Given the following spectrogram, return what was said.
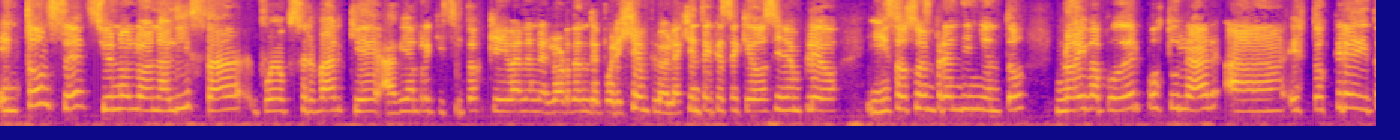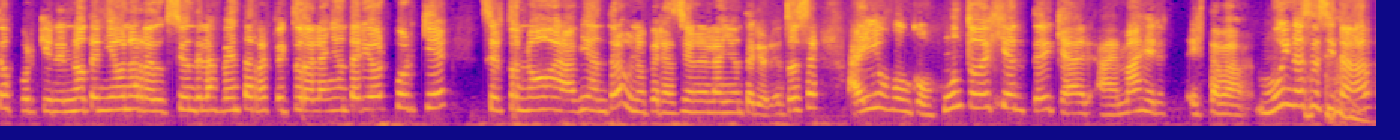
Entonces, si uno lo analiza, puede observar que habían requisitos que iban en el orden de, por ejemplo, la gente que se quedó sin empleo y hizo su emprendimiento no iba a poder postular a estos créditos porque no tenía una reducción de las ventas respecto del año anterior porque ¿cierto? No había entrado una operación el año anterior. Entonces, ahí hubo un conjunto de gente que además estaba muy necesitada,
